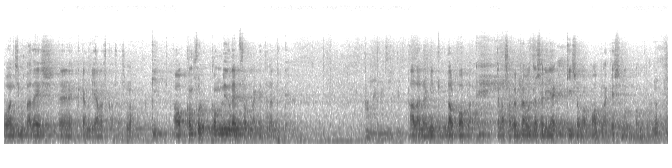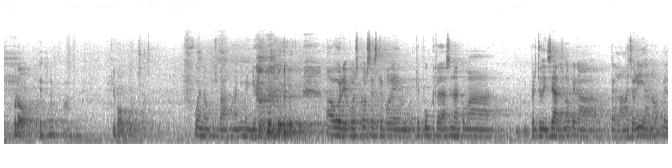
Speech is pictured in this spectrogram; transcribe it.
o ens impedeix eh, canviar les coses. O com, com li donem forma a aquest enemic? A l'enemic del poble. Que la següent pregunta seria qui som el poble, què som el poble, no? Però qui vol començar? Bueno, pues va, m'anime jo. a veure, pues coses que, podem, que puc relacionar com a perjudicials no? per, a, per a la majoria, no? per,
